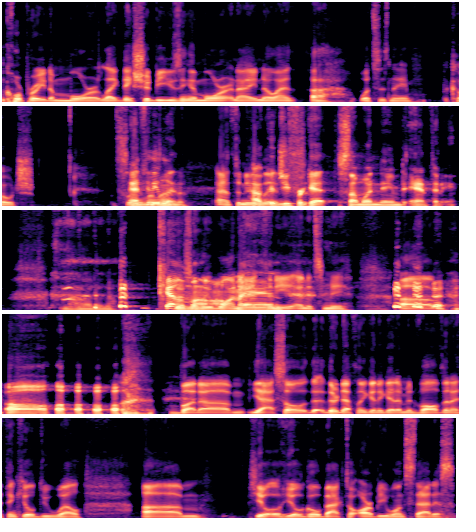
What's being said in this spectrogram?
incorporate him more. Like they should be using him more. And I know I uh, what's his name, the coach, Anthony. Lynn. Anthony. How could you forget someone named Anthony? No, I don't know. Come There's only on, one man. Anthony, and it's me. Um, Oh, but um, yeah, so th- they're definitely going to get him involved, and I think he'll do well. Um, he'll he'll go back to RB one status,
